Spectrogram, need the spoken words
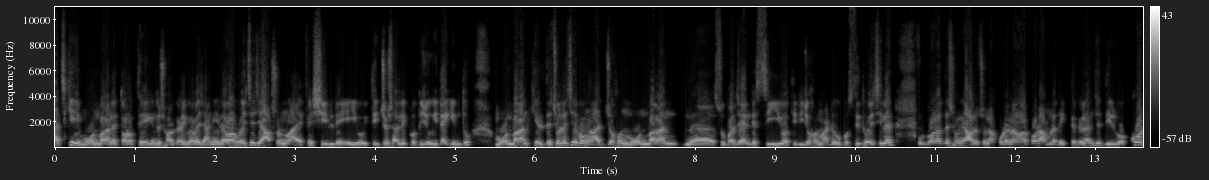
আজকেই মোহনবাগানের তরফ থেকে কিন্তু সরকারিভাবে জানিয়ে দেওয়া হয়েছে যে আসন্ন আইএফএ শিল্ডে এই ঐতিহ্যশালী প্রতিযোগিতায় কিন্তু মোহনবাগান খেলতে চলেছে এবং আজ যখন মোহনবাগান সুপার জায়েন্টের সিইও তিনি যখন মাঠে উপস্থিত হয়েছিলেন ফুটবলারদের সঙ্গে আলোচনা করে নেওয়ার পর আমরা দেখতে পেলাম যে দীর্ঘক্ষণ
